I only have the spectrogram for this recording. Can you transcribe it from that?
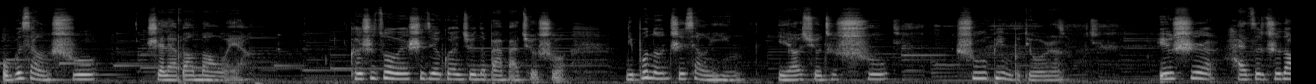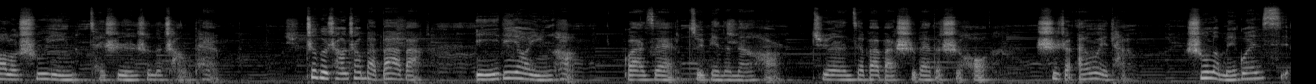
我不想输，谁来帮帮我呀？可是作为世界冠军的爸爸却说，你不能只想赢，也要学着输，输并不丢人。于是孩子知道了输赢才是人生的常态。这个常常把爸爸，你一定要赢哈。挂在嘴边的男孩，居然在爸爸失败的时候，试着安慰他：“输了没关系，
